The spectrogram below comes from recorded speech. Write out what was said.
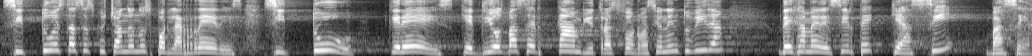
si tú estás escuchándonos por las redes, si tú crees que Dios va a hacer cambio y transformación en tu vida, déjame decirte que así va a ser.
